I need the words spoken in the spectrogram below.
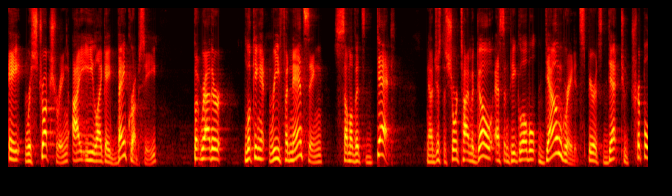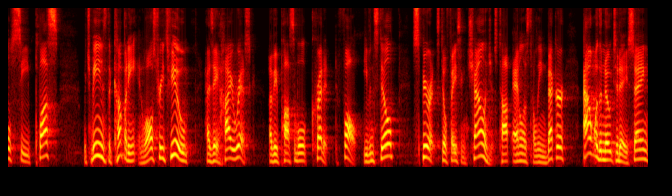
a restructuring, i.e., like a bankruptcy, but rather looking at refinancing some of its debt. Now, just a short time ago, S&P Global downgraded Spirit's debt to triple C plus which means the company, in Wall Street's view, has a high risk of a possible credit default. Even still, Spirit still facing challenges. Top analyst Helene Becker out with a note today saying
